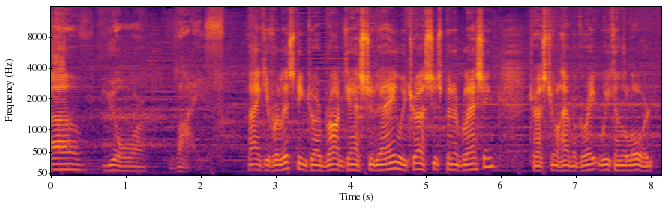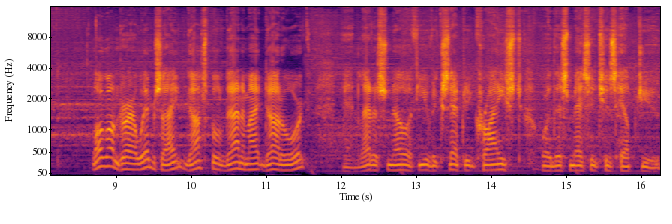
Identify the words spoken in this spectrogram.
of your life. Thank you for listening to our broadcast today. We trust it's been a blessing. Trust you'll have a great week in the Lord. Log on to our website, gospeldynamite.org, and let us know if you've accepted Christ or this message has helped you.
